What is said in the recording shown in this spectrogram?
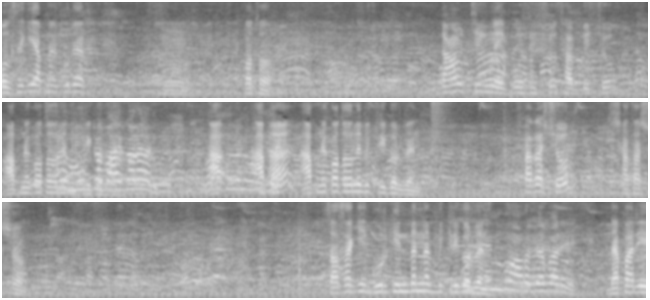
বলছে কি আপনার গুড়ের? হুম। কত? দাম ঠিক নেই পঁচিশশো ছাব্বিশশো। আপনি কত হলে বিক্রি করবেন? আপনি হ্যাঁ? কত হলে বিক্রি করবেন? সাতাশশো। সাতাশশো। চাচা কি গুড় কিনবেন না বিক্রি করবেন? কিনবো ব্যাপারে?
